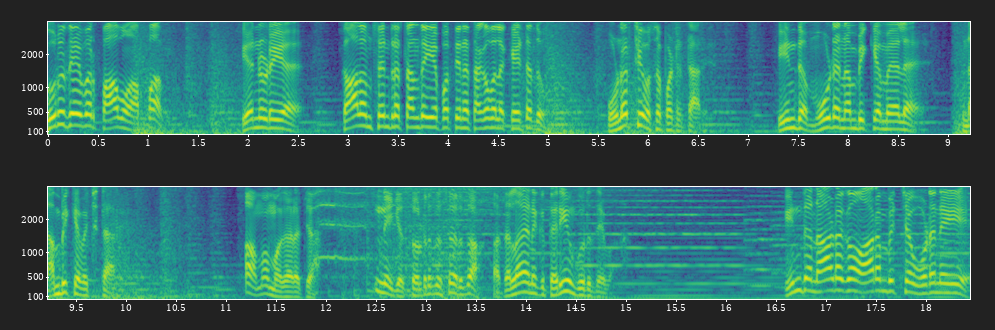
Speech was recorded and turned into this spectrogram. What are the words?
குருதேவர் பாவம் அப்பாவி. என்னுடைய காலம் சென்ற தந்தையை பத்தின தகவலை கேட்டதும் உணர்ச்சி வசப்பட்டுட்டாரு. இந்த மூட நம்பிக்கை மேல நம்பிக்கை வச்சுட்டாரு. ஆமா மகாராஜா நீங்க சொல்றது சரிதான். அதெல்லாம் எனக்கு தெரியும் குருதேவா. இந்த நாடகம் ஆரம்பிச்ச உடனேயே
